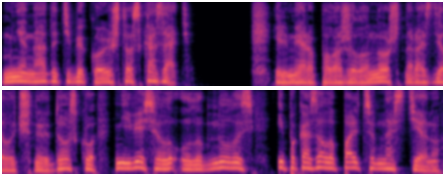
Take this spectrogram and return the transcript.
мне надо тебе кое-что сказать». Эльмера положила нож на разделочную доску, невесело улыбнулась и показала пальцем на стену,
